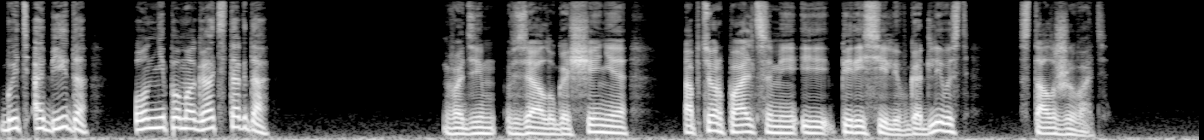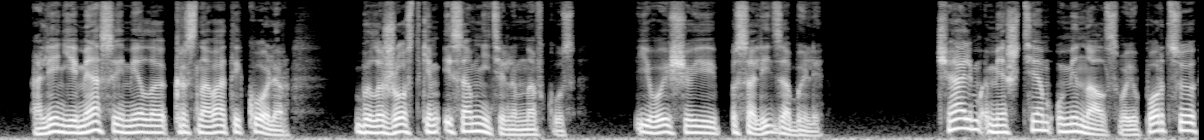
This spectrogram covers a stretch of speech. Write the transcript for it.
Быть обида, он не помогать тогда». Вадим взял угощение, обтер пальцами и, пересилив годливость, стал жевать. Оленье мясо имело красноватый колер, было жестким и сомнительным на вкус. Его еще и посолить забыли. Чальм меж тем уминал свою порцию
